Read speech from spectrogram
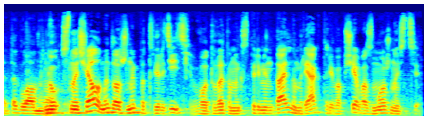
Это главное. Ну, сначала мы должны подтвердить вот в этом экспериментальном реакторе вообще возможность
